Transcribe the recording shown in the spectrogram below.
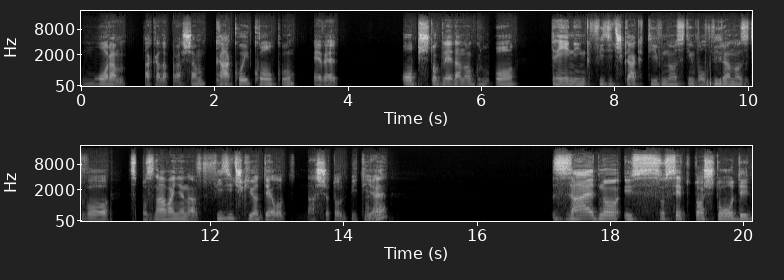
морам така да прашам, како и колку, еве, општо гледано, грубо, тренинг, физичка активност, инволвираност во спознавање на физичкиот дел од нашето битие, Мгм. заедно и со сето тоа што оди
